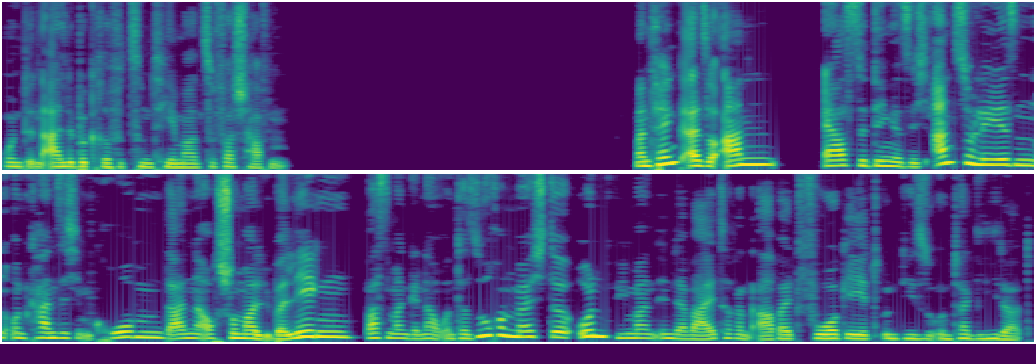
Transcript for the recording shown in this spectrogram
und in alle Begriffe zum Thema zu verschaffen. Man fängt also an, erste Dinge sich anzulesen und kann sich im Groben dann auch schon mal überlegen, was man genau untersuchen möchte und wie man in der weiteren Arbeit vorgeht und diese untergliedert.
